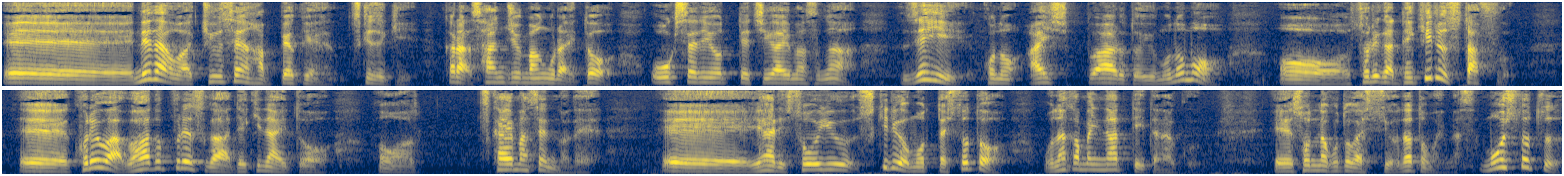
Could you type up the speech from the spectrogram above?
えー、値段は9800円月々から30万ぐらいと大きさによって違いますが、ぜひこの iShipR というものもそれができるスタッフ、えー、これはワードプレスができないと使えませんので、えー、やはりそういうスキルを持った人とお仲間になっていただく、えー、そんなことが必要だと思います。もう一つ、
